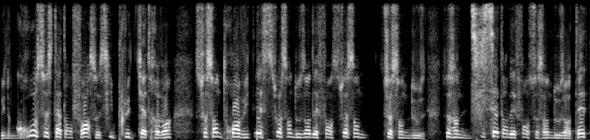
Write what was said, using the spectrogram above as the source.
une grosse stat en force aussi, plus de 80, 63 en vitesse, 72 en défense, 72, 77 en défense, 72 en tête.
